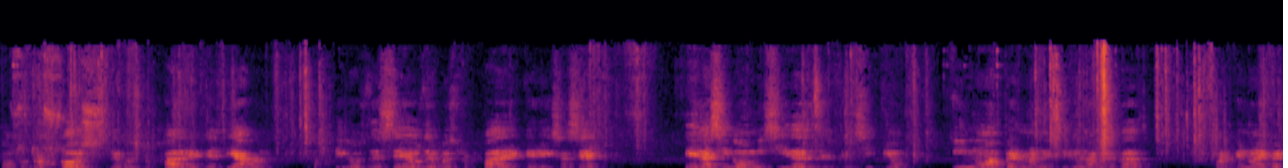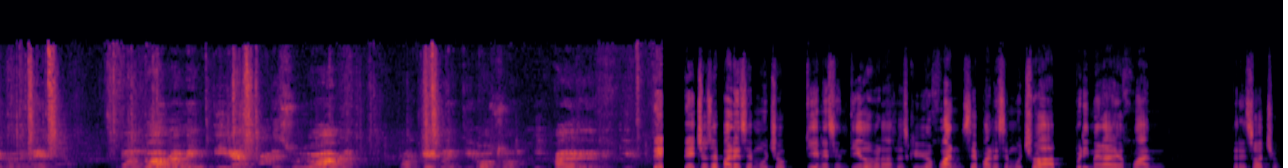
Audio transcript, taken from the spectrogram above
Vosotros sois de vuestro padre el diablo, y los deseos de vuestro padre queréis hacer. Él ha sido homicida desde el principio y no ha permanecido en la verdad, porque no hay verdad en él. Cuando habla mentira, de suyo habla, porque es mentiroso y padre de mentira. De hecho, se parece mucho, tiene sentido, ¿verdad? Lo escribió Juan, se parece mucho a Primera de Juan 3.8.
